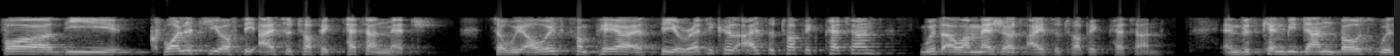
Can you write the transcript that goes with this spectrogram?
for the quality of the isotopic pattern match. So we always compare a theoretical isotopic pattern with our measured isotopic pattern. And this can be done both with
